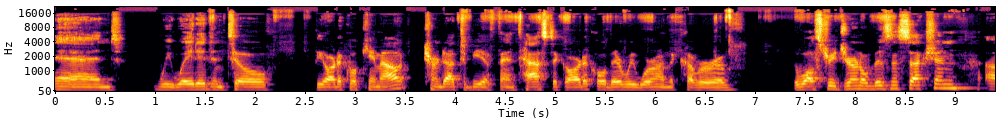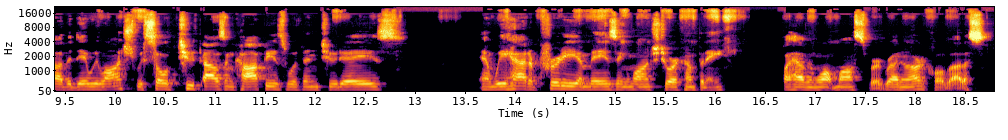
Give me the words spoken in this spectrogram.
And we waited until the article came out. Turned out to be a fantastic article. There we were on the cover of the Wall Street Journal business section uh, the day we launched. We sold 2,000 copies within two days. And we had a pretty amazing launch to our company by having Walt Mossberg write an article about us.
